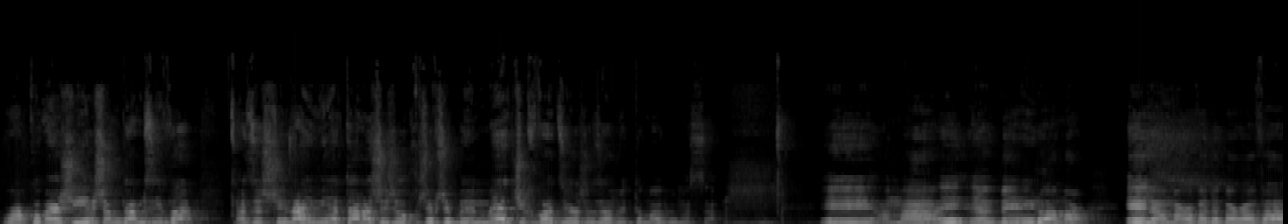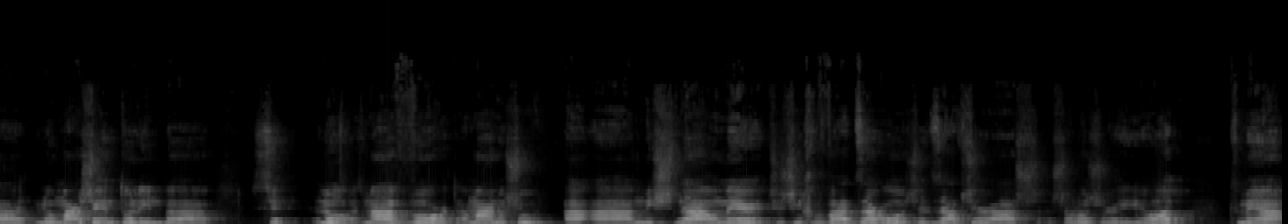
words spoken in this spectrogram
הוא רק אומר שיש שם גם זיווה. אז השאלה היא מי התנא שחושב שבאמת שכבת זרע של זב מטמא במסע. אה, אמר, אה, בני לא אמר, אלא אמר עבד אבר לומר שאין תולין בה, ש... לא, אז מה הוורט? אמרנו שוב, המשנה אומרת ששכבת זרעו של זב שראה שלוש ראיות, טמאה.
